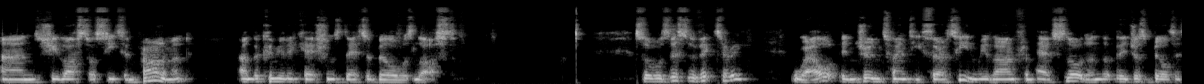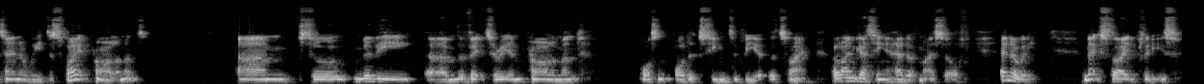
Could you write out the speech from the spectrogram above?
and she lost her seat in Parliament, and the communications data bill was lost. So, was this a victory? Well, in June 2013, we learned from Ed Snowden that they just built it anyway despite Parliament. Um, so maybe um, the victory in Parliament wasn't what it seemed to be at the time. But I'm getting ahead of myself. Anyway, next slide, please.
